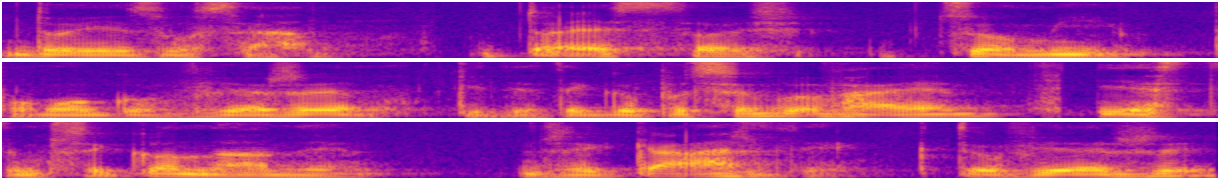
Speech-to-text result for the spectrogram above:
do Jezusa. To jest coś, co mi pomogło w wierze, kiedy tego potrzebowałem. Jestem przekonany, że każdy, kto wierzy,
